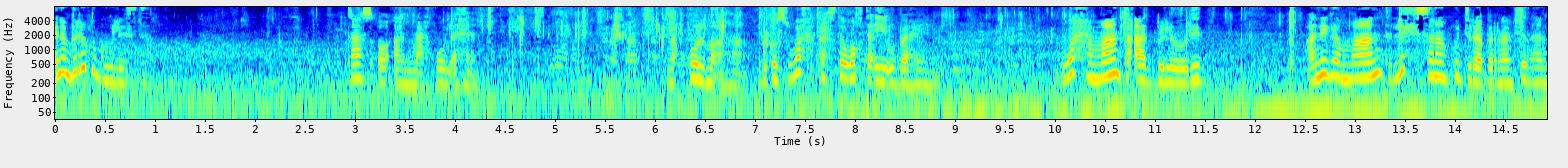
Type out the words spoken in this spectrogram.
inaan berri ku guulaysta taas oo aan macquul ahayn macquul ma aha because wax kasta waqti ayay u baahan yihiin. Waxa maanta aad bilowdid aniga maanta lix sanaan ku jiraa barnaamijyadan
